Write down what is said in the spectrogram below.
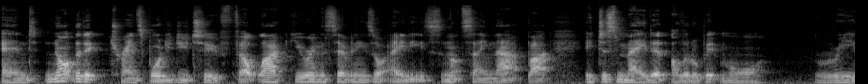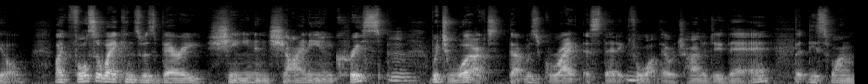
And not that it transported you to felt like you were in the 70s or 80s, I'm not saying that, but it just made it a little bit more real. Like Force Awakens was very sheen and shiny and crisp, mm. which worked. That was great aesthetic for mm. what they were trying to do there. But this one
